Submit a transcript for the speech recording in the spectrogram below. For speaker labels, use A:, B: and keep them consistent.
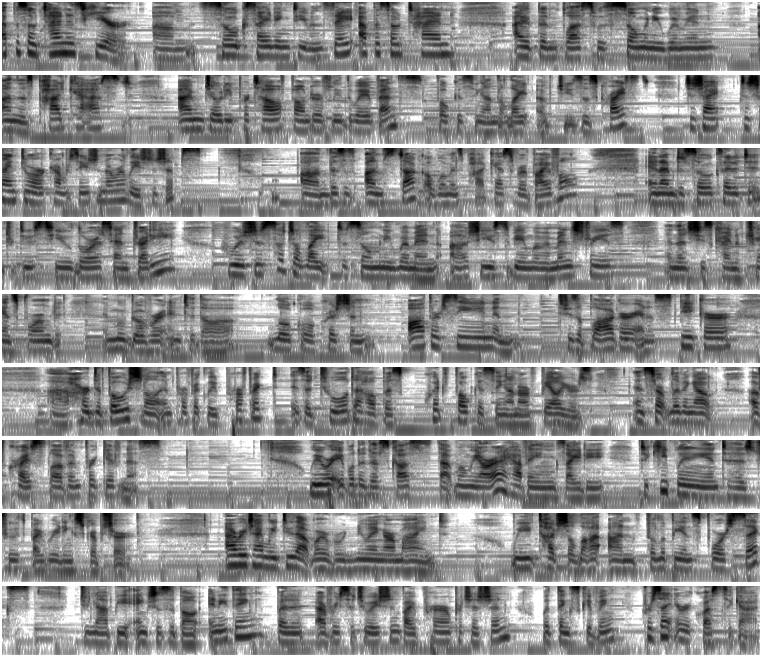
A: episode 10 is here. Um, it's so exciting to even say episode 10. I've been blessed with so many women on this podcast. I'm Jody Pertel, founder of Lead the Way Events, focusing on the light of Jesus Christ to shine to shine through our conversation and relationships. Um, this is Unstuck, a women's podcast revival, and I'm just so excited to introduce to you Laura Sandretti, who is just such a light to so many women. Uh, she used to be in women ministries, and then she's kind of transformed and moved over into the local Christian author scene, and she's a blogger and a speaker. Uh, her devotional, Imperfectly Perfect, is a tool to help us quit focusing on our failures and start living out of Christ's love and forgiveness. We were able to discuss that when we are having anxiety, to keep leaning into His truth by reading Scripture. Every time we do that, we're renewing our mind. We touched a lot on Philippians 4 6. Do not be anxious about anything, but in every situation, by prayer and petition, with thanksgiving, present your requests to God.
